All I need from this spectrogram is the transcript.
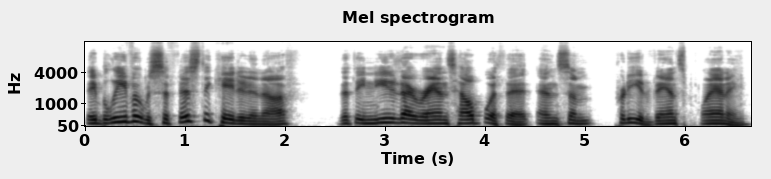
They believe it was sophisticated enough that they needed Iran's help with it and some pretty advanced planning,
